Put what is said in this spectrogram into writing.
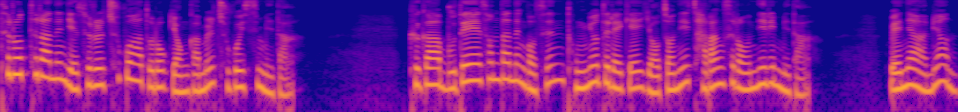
트로트라는 예술을 추구하도록 영감을 주고 있습니다. 그가 무대에 선다는 것은 동료들에게 여전히 자랑스러운 일입니다. 왜냐하면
